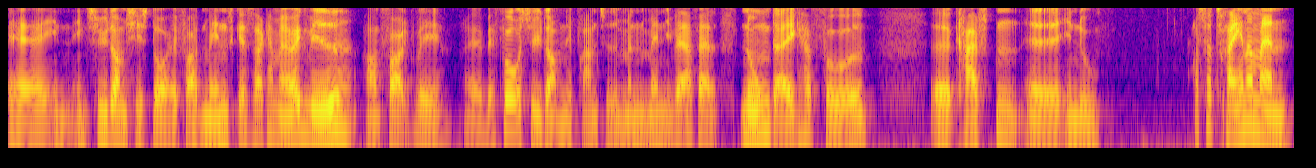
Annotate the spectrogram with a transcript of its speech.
øh, en, en sygdomshistorie for et menneske, så kan man jo ikke vide, om folk vil, øh, vil få sygdommen i fremtiden, men, men i hvert fald nogen, der ikke har fået øh, kræften øh, endnu. Og så træner man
